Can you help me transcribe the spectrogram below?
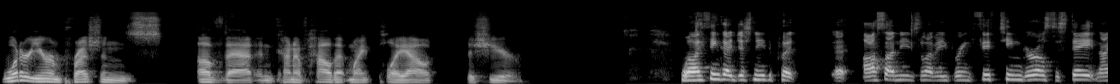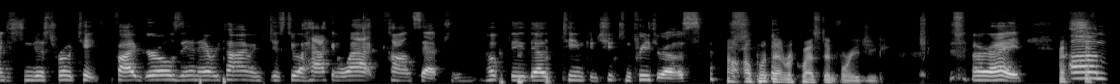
what are your impressions of that and kind of how that might play out this year? Well, I think I just need to put uh, ASAA needs to let me bring 15 girls to state and I just need to just rotate five girls in every time and just do a hack and whack concept and hope the, the other team can shoot some free throws. I'll, I'll put that request in for you, Jeannie. All right. Um,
